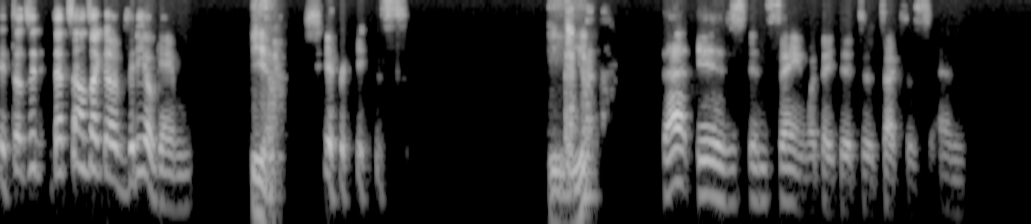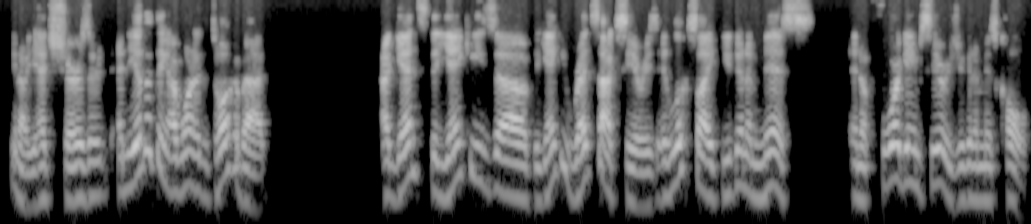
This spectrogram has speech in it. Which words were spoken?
it doesn't. That sounds like a video game. Yeah. Series. Yep that is insane what they did to Texas. And you know, you had Scherzer. And the other thing I wanted to talk about against the Yankees, uh, the Yankee Red Sox series, it looks like you're going to miss in a four game series. You're going to miss Cole.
